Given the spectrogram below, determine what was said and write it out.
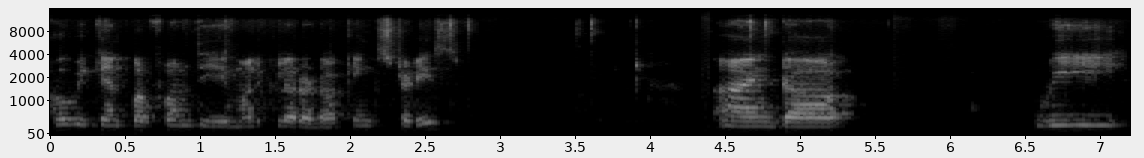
how we can perform the molecular docking studies. And uh, we,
